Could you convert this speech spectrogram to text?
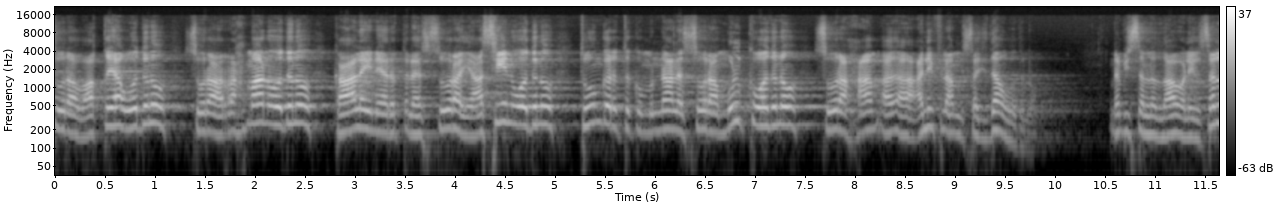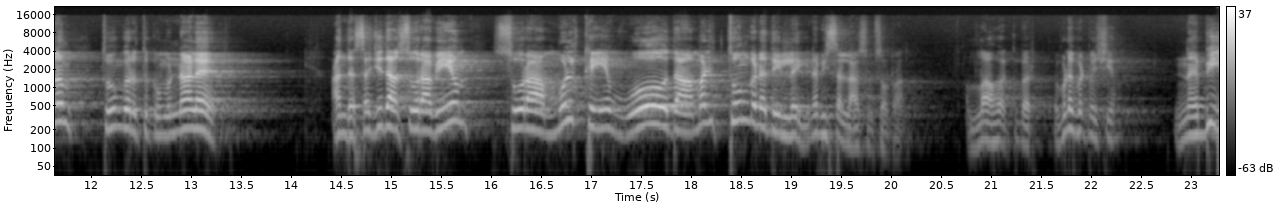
சூரா வாக்கையா ஓதணும் சூரா ரஹ்மான் ஓதணும் காலை நேரத்தில் சூரா யாசீன் ஓதணும் தூங்குறதுக்கு முன்னால் சூரா முல்க் ஓதணும் சூரா ஹாம் அலிஃப்லாம் சஜ்தா ஓதணும். நபி ஸல்லல்லாஹு அலி வல்லம் தூங்குறதுக்கு முன்னால் அந்த சஜிதா சூறாவையும் சூரா முல்கையும் ஓதாமல் தூங்குனது இல்லை. நபி சல்லாசம் சொல்கிறான் அல்லாஹ் அக்பர். எவ்வளோ பெற்ற விஷயம்? நபி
